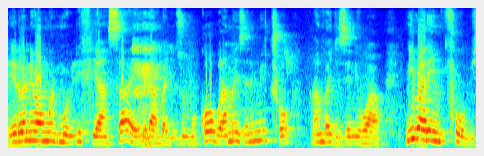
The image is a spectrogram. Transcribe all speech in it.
Rero niba muri fiyansaye urambagiza umukobwa urambagize n'imico urambagize n'iwabo. Niba ari imfubyi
